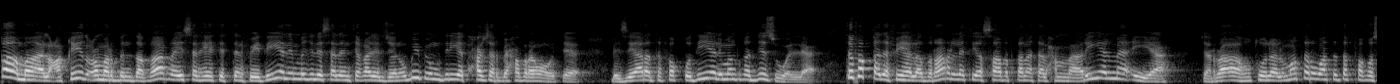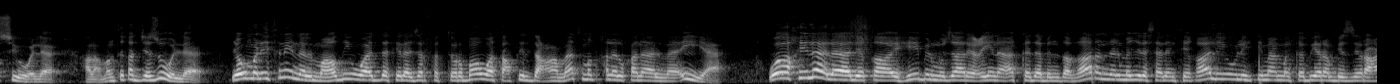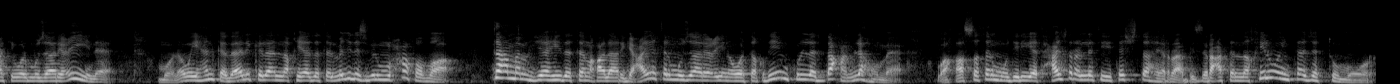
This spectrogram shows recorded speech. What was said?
قام العقيد عمر بن دغار رئيس الهيئة التنفيذية للمجلس الانتقالي الجنوبي بمديرية حجر بحضرموت بزيارة تفقدية لمنطقة جزول. تفقد فيها الأضرار التي أصابت قناة الحمارية المائية. جراء هطول المطر وتدفق السيول على منطقة جزول. يوم الاثنين الماضي وأدت إلى جرف التربة وتعطيل دعامات مدخل القناة المائية. وخلال لقائه بالمزارعين أكد بن دغار أن المجلس الانتقالي يولي اهتماما كبيرا بالزراعة والمزارعين. منوها كذلك لأن قيادة المجلس بالمحافظة تعمل جاهدة على رعاية المزارعين وتقديم كل الدعم لهم وخاصة مديرية حجر التي تشتهر بزراعة النخيل وإنتاج التمور.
